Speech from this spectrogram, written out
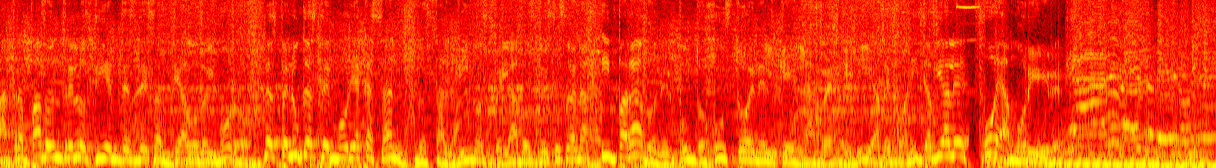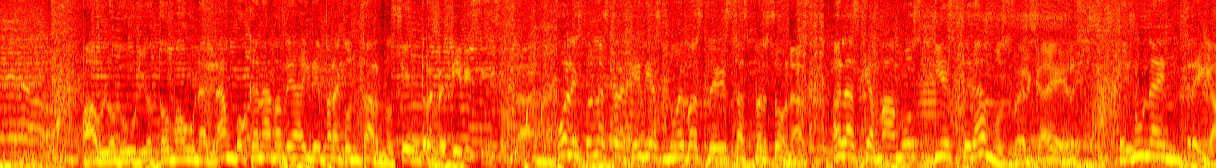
Atrapado entre los dientes de Santiago del Moro, las pelucas de Moria Kazán, los albinos pelados de Susana y parado en el punto justo en el que la rebeldía de Juanita Viale fue a morir. Pablo Durio toma una gran bocanada de aire para contarnos, sin repetir y sin soplar, cuáles son las tragedias nuevas de estas personas a las que amamos y esperamos ver caer en una entrega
